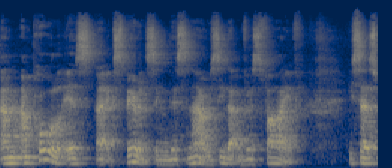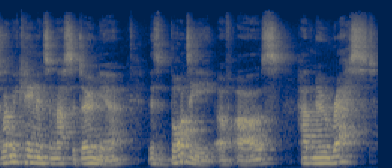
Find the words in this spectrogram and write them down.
Um, and Paul is uh, experiencing this now. We see that in verse five. He says, "When we came into Macedonia, this body of ours had no rest.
